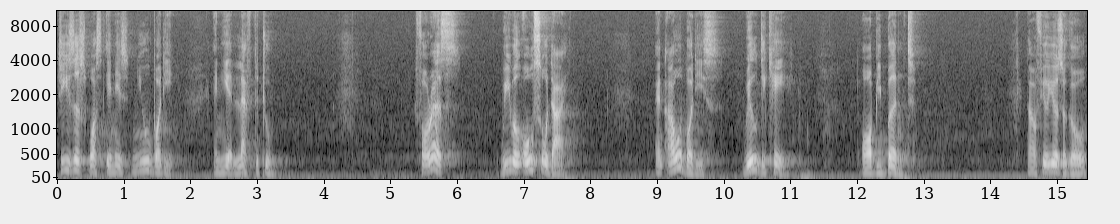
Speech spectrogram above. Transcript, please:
Jesus was in his new body, and he had left the tomb. For us, we will also die, and our bodies will decay. or be burnt. Now, a few years ago,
